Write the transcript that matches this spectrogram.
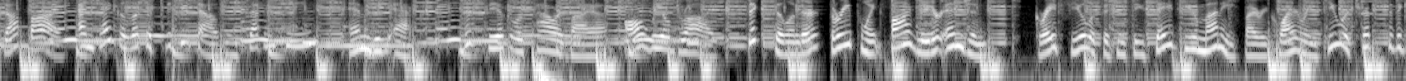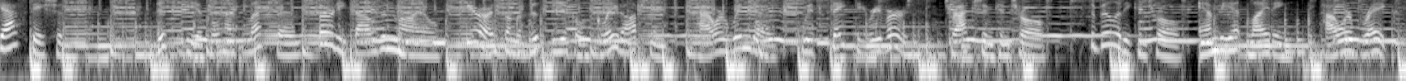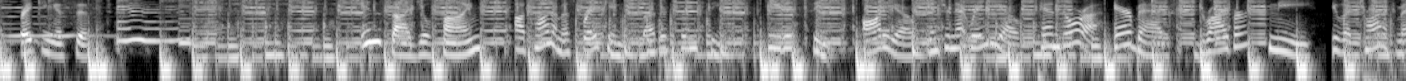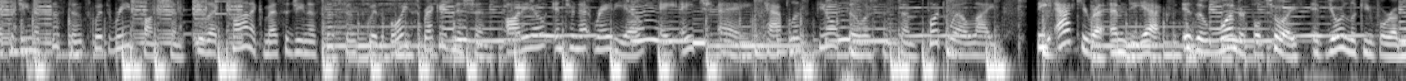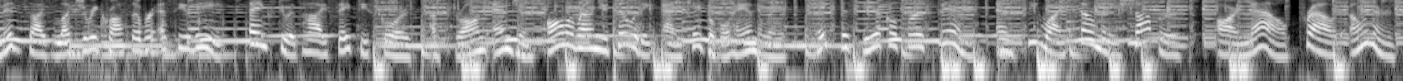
Stop by and take a look at the 2017 MDX. This vehicle is powered by a all-wheel drive, six-cylinder, 3.5-liter engine. Great fuel efficiency saves you money by requiring fewer trips to the gas station. This vehicle has less than 30,000 miles. Here are some of this vehicle's great options. Power windows with safety reverse, traction control, stability control, ambient lighting, power brakes, braking assist. Inside you'll find autonomous braking, leather trim seats, heated seats, audio, internet radio, Pandora, airbags, driver, knee, electronic messaging assistance with read function, electronic messaging assistance with voice recognition, audio, internet radio, AHA, capless fuel filler system, footwell lights. The Acura MDX is a wonderful choice if you're looking for a mid-size luxury crossover SUV. Thanks to its high safety scores, a strong engine, all-around utility, and capable handling. Take this vehicle for a spin and see why so many shoppers are now proud owners.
